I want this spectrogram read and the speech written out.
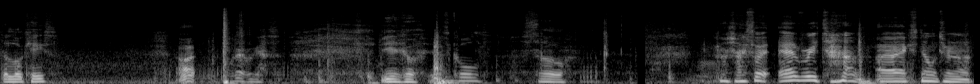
The little case? Alright, whatever guys. Yeah, it's cold, so Gosh, I swear every time I accidentally turn it on.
